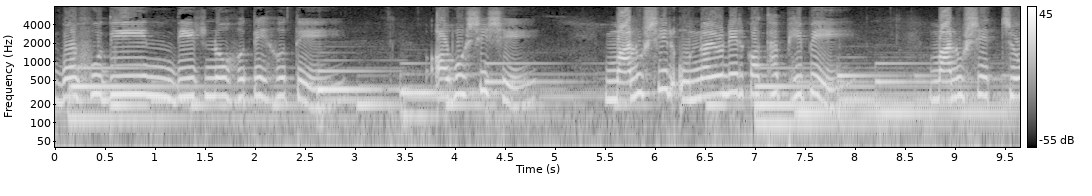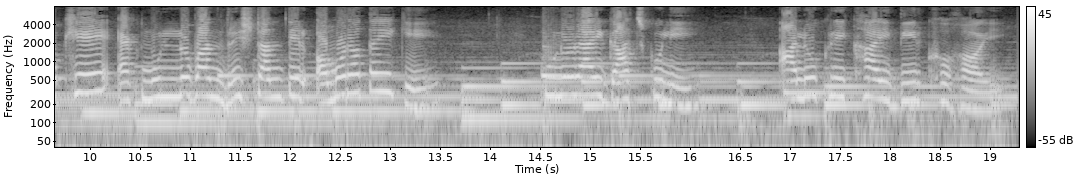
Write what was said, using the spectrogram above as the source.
বহুদিন দীর্ণ হতে হতে অবশেষে মানুষের উন্নয়নের কথা ভেবে মানুষের চোখে এক মূল্যবান দৃষ্টান্তের অমরতা এঁকে পুনরায় গাছগুলি আলোকরেখায় দীর্ঘ হয়।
